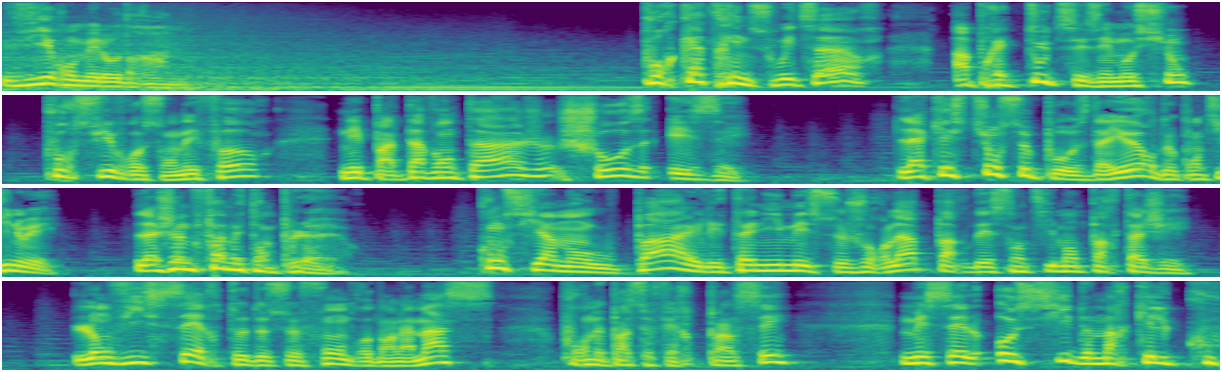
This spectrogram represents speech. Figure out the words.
vire au mélodrame. Pour Catherine Switzer, après toutes ces émotions, poursuivre son effort n'est pas davantage chose aisée. La question se pose d'ailleurs de continuer. La jeune femme est en pleurs. Consciemment ou pas, elle est animée ce jour-là par des sentiments partagés, L'envie certes de se fondre dans la masse, pour ne pas se faire pincer, mais celle aussi de marquer le coup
